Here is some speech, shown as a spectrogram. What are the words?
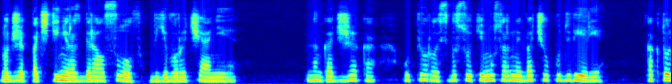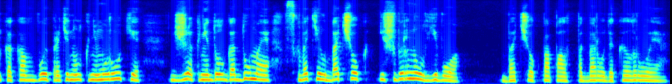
но Джек почти не разбирал слов в его рычании. Нога Джека уперлась в высокий мусорный бачок у двери. Как только ковбой протянул к нему руки, Джек, недолго думая, схватил бачок и швырнул его. Бачок попал в подбородок Элроя.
